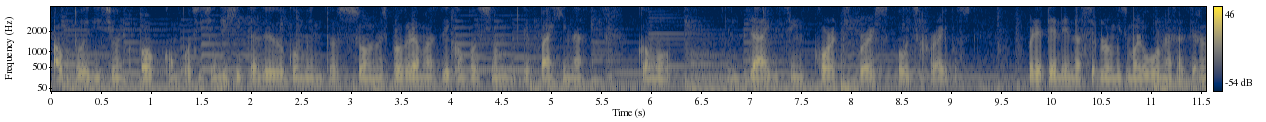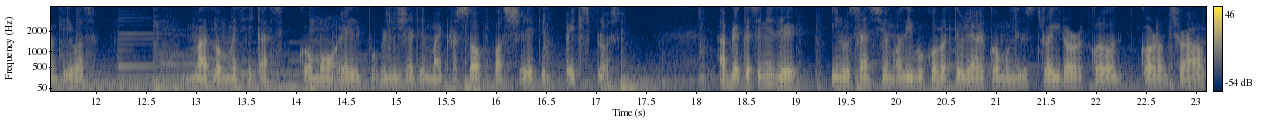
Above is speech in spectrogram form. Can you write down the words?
autoedición o composición digital de documentos son los programas de composición de página como Dyson Core Express o Scribus. Pretenden hacer lo mismo algunas alternativas más domésticas como el publisher de Microsoft o Shredded Exploit. Aplicaciones de ilustración o dibujo vectorial como Illustrator, CorelDRAW,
